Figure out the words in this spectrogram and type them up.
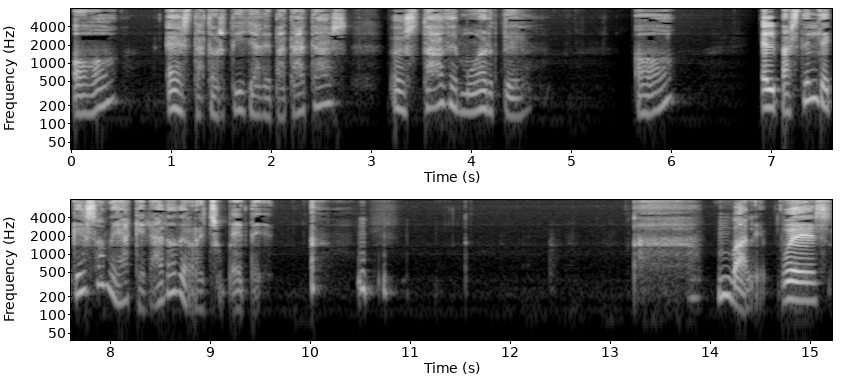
O esta tortilla de patatas está de muerte. O el pastel de queso me ha quedado de rechupete. vale, pues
